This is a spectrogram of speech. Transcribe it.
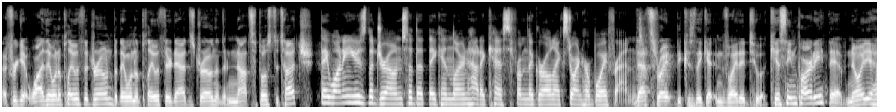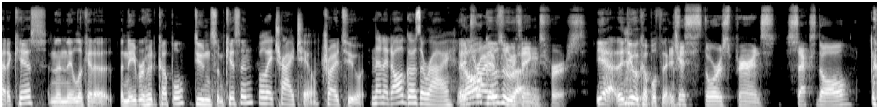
I forget why they want to play with the drone, but they want to play with their dad's drone that they're not supposed to touch. They want to use the drone so that they can learn how to kiss from the girl next door and her boyfriend. That's right, because they get invited to a kissing party. They have no idea how to kiss, and then they look at a, a neighborhood couple doing some kissing. well, they try to. Try to. And then it all goes awry. They It all try goes a few awry. things first. Yeah, they do a couple things. They things. kiss Thor's parents' sex doll.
